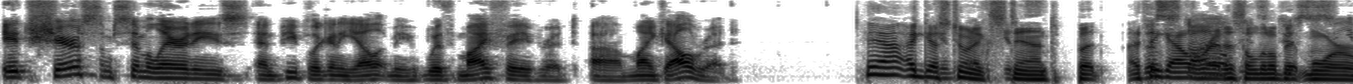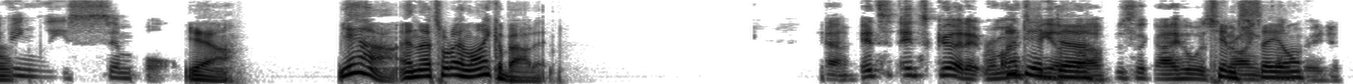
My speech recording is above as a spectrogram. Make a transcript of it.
it shares some similarities. And people are going to yell at me with my favorite, uh, Mike Allred. yeah, I guess in to an extent, but I think style Allred is a little bit more deceivingly simple. Yeah. Yeah, and that's what I like about it. Yeah, it's it's good. It reminds did, me of uh, uh, who's the guy who was Tim drawing Sale. Thunderage at the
